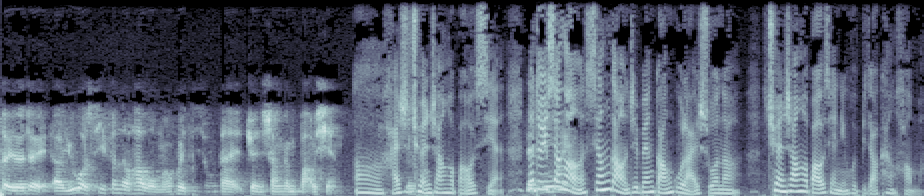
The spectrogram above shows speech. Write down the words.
对对对，呃，如果细分的话，我们会集中在券商跟保险。嗯，还是券商和保险。那对于香港香港这边港股来说呢，券商和保险你会比较看好吗？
